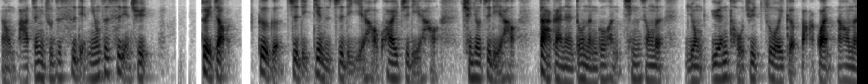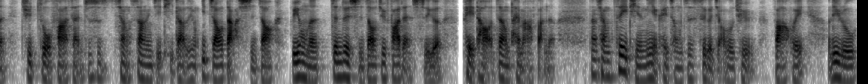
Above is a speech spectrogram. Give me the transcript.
那我们把它整理出这四点，你用这四点去对照。各个治理，电子治理也好，跨域治理也好，全球治理也好，大概呢都能够很轻松的用源头去做一个把关，然后呢去做发散，就是像上一集提到的，用一招打十招，不用呢针对十招去发展十个配套，这样太麻烦了。那像这一题呢，你也可以从这四个角度去发挥。例如，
